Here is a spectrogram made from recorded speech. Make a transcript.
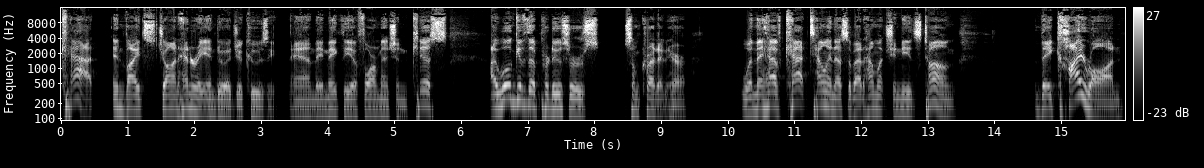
Kat invites John Henry into a jacuzzi and they make the aforementioned kiss. I will give the producers some credit here when they have Kat telling us about how much she needs tongue, they Chiron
